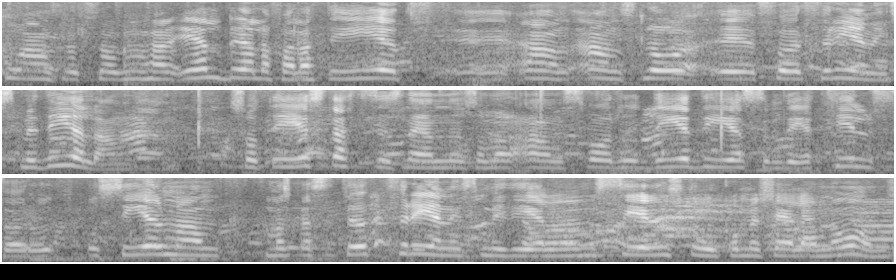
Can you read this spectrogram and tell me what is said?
på anslagstavlan, de här äldre i alla fall, att det är ett eh, anslag eh, för föreningsmeddelanden. Så att det är stadsdelsnämnden som har ansvar och det är det som det är till för. Och, och ser man, om man ska sätta upp föreningsmeddelanden, om man ser en stor kommersiell annons,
